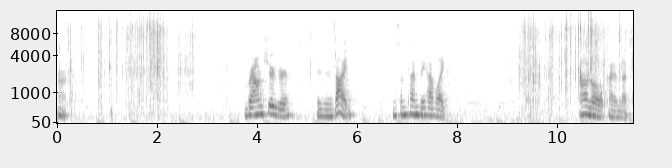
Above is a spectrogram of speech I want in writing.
Mm. brown sugar is inside. And sometimes they have like, I don't know what kind of nuts.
